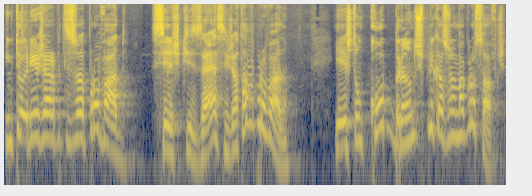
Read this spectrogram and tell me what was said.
em teoria já era para ter sido aprovado. Se eles quisessem, já estava aprovado. E eles estão cobrando explicações da Microsoft.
